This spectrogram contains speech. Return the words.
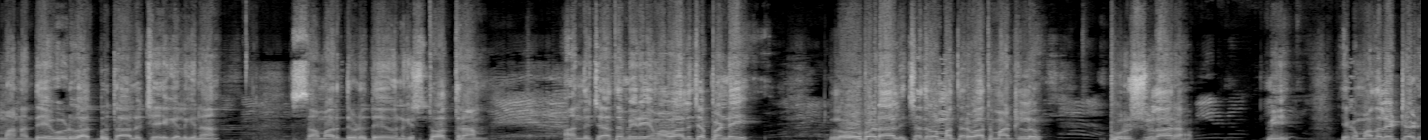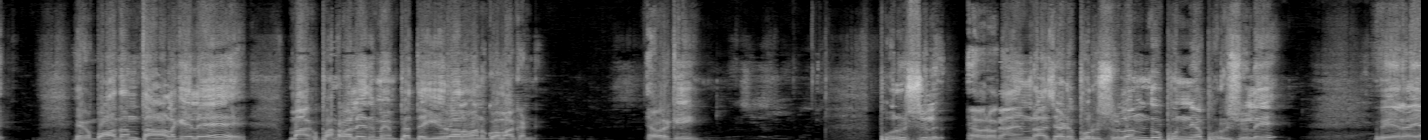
మన దేవుడు అద్భుతాలు చేయగలిగిన సమర్థుడు దేవునికి స్తోత్రం. అందుచేత మీరు ఏమవ్వాలి చెప్పండి? లోబడాలి. చదువమ్మ తర్వాత మాటలు. పురుషులారా మీ ఇక మొదలెట్టాడు. ఇక బోధంతా ఆళ్ళకేలే మాకు పర్వాలేదు మేము పెద్ద హీరోలం అనుకోమాకండి. ఎవరికి? పురుషులు. ఎవరో ఒక ఆయన రాశాడు పురుషులందు పుణ్య పురుషులే. వీరయాని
